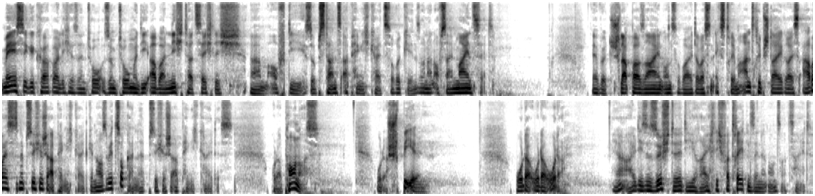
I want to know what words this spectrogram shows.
mäßige körperliche Symptome, die aber nicht tatsächlich ähm, auf die Substanzabhängigkeit zurückgehen, sondern auf sein Mindset. Er wird schlapper sein und so weiter, was ein extremer Antriebssteiger ist, aber es ist eine psychische Abhängigkeit, genauso wie Zucker eine psychische Abhängigkeit ist. Oder Pornos. Oder Spielen. Oder, oder, oder. Ja, all diese Süchte, die reichlich vertreten sind in unserer Zeit.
